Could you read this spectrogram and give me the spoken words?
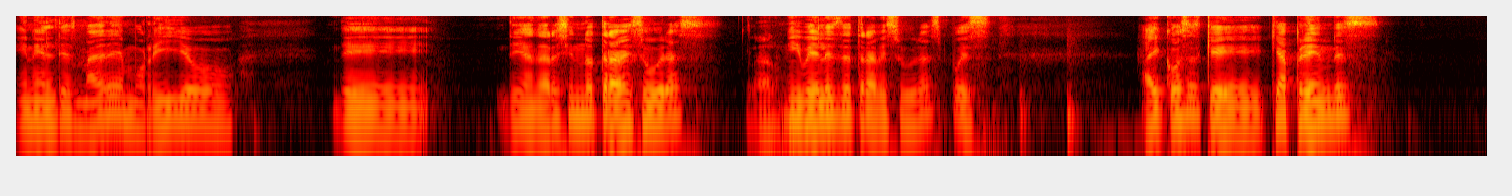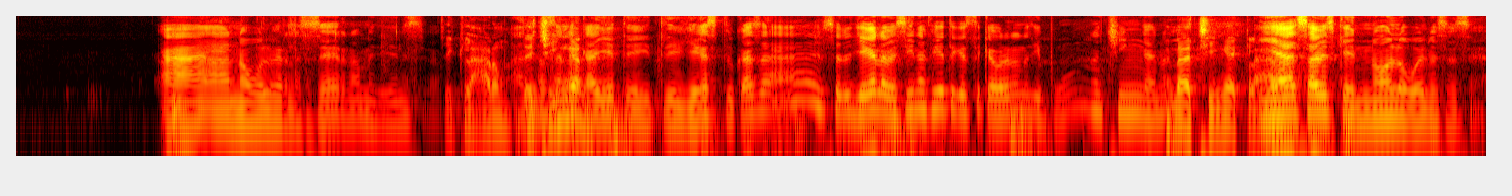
en el desmadre de morrillo, de, de andar haciendo travesuras, Claro. niveles de travesuras, pues hay cosas que, que aprendes a, a no volverlas a hacer, ¿no? ¿Me entiendes? Sí, claro. Te Andas en la chingan. calle, te, te llegas a tu casa, ah, se le llega la vecina, fíjate que este cabrón, y pum, una chinga, ¿no? Una chinga, claro. Y ya sabes que no lo vuelves a hacer.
